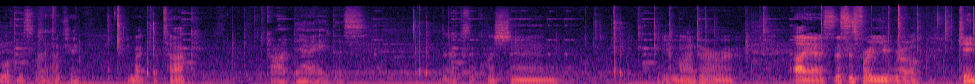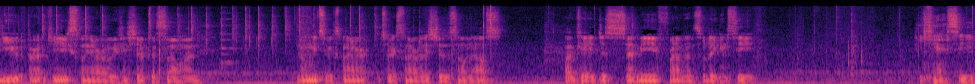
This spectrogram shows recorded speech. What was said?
Love this light. Okay. Back to talk. God damn, I hate this. That's a question. Either Monika or Ah yes, this is for you, bro. Can you uh, can you explain our relationship to someone? You want me to explain our, to explain our relationship to someone else? Okay, just set me in front of them so they can see. He can't see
